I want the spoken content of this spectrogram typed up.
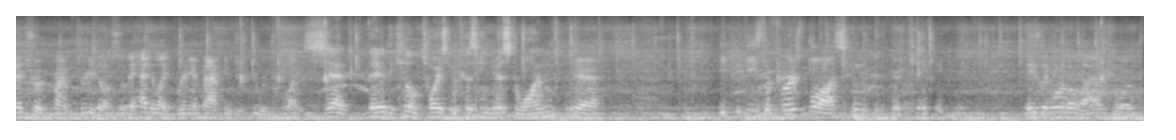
Metroid Prime 3 though, so they had to like bring it back and just do it twice. Yeah, they had to kill him twice because he missed one. Yeah. He, he's the first boss in the game. He's like one of the last ones.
